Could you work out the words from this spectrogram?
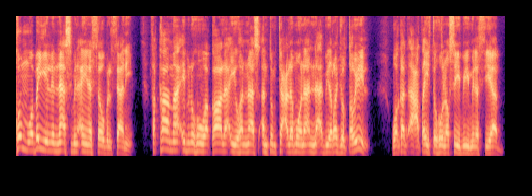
قم وبين للناس من أين الثوب الثاني. فقام ابنه وقال أيها الناس أنتم تعلمون أن أبي رجل طويل وقد أعطيته نصيبي من الثياب.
